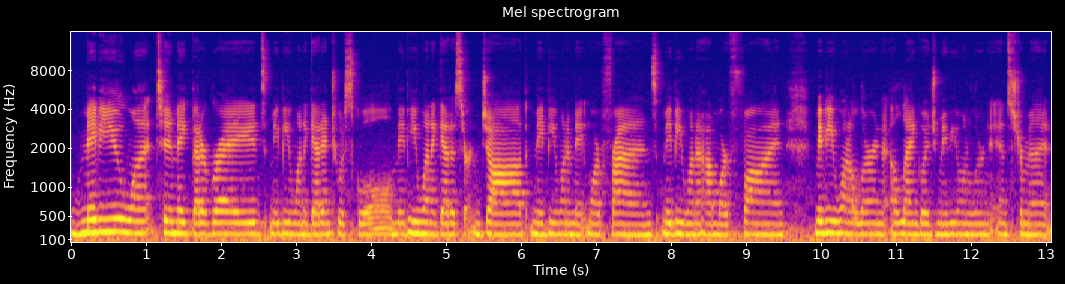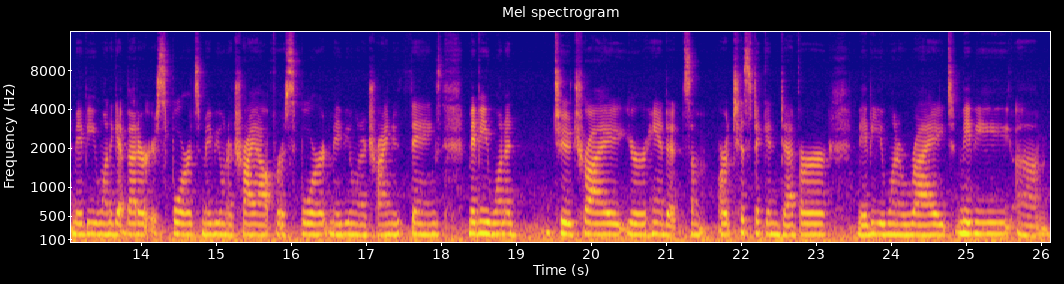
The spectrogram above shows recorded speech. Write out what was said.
maybe you want to make better grades maybe you want to get into a school maybe you want to get a certain job maybe you want to make more friends maybe you want to have more fun maybe you want to learn a language maybe you want to learn an instrument maybe you want to get better at your sports maybe you want to try out for a sport maybe you want to try new things maybe you want to to try your hand at some artistic endeavor maybe you want to write maybe um,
